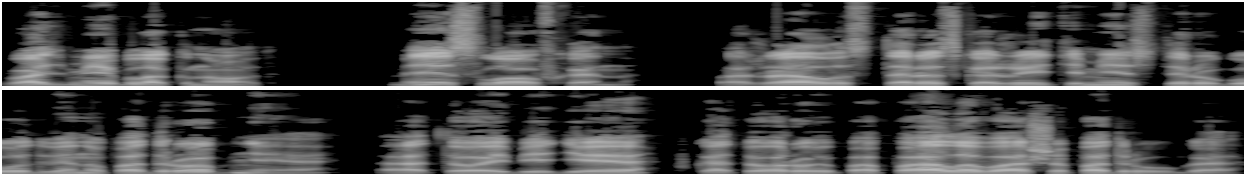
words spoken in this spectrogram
возьми блокнот. Мисс Ловхен, пожалуйста, расскажите мистеру Гудвину подробнее о той беде, в которую попала ваша подруга.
